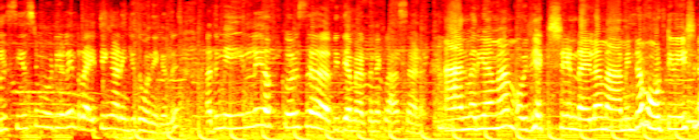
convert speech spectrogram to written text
ഈസിയസ്റ്റ് മൂവികളിൽ റൈറ്റിംഗ് ആണ് എനിക്ക് തോന്നിയിരിക്കുന്നത്. അത് മെയിൻലി ഓഫ് കോഴ്സ് വിദ്യാ മാഡത്തിന്റെ ക്ലാസ്സാണ് ആൻ മരിയ മാം ഒരു രക്ഷയുണ്ടായില്ല മാമിന്റെ മോട്ടിവേഷൻ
